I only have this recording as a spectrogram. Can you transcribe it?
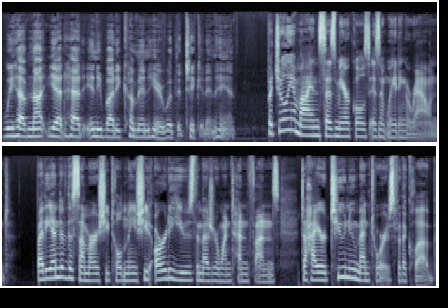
We have not yet had anybody come in here with a ticket in hand. But Julia Mines says Miracles isn't waiting around. By the end of the summer, she told me she'd already used the Measure 110 funds to hire two new mentors for the club,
